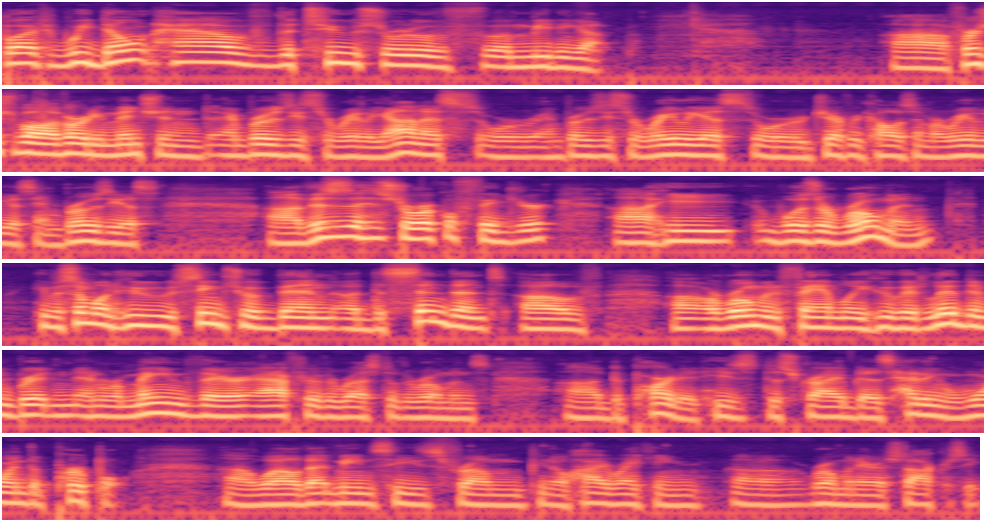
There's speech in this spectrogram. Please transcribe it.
But we don't have the two sort of meeting up. Uh, first of all, I've already mentioned Ambrosius Aurelianus, or Ambrosius Aurelius, or Geoffrey calls him Aurelius Ambrosius. Uh, this is a historical figure. Uh, he was a Roman. He was someone who seems to have been a descendant of uh, a Roman family who had lived in Britain and remained there after the rest of the Romans uh, departed. He's described as having worn the purple. Uh, well, that means he's from you know high-ranking Roman aristocracy.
